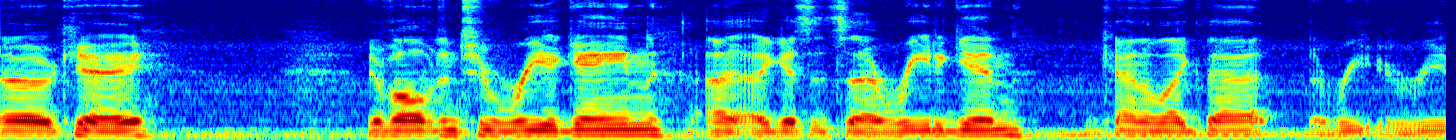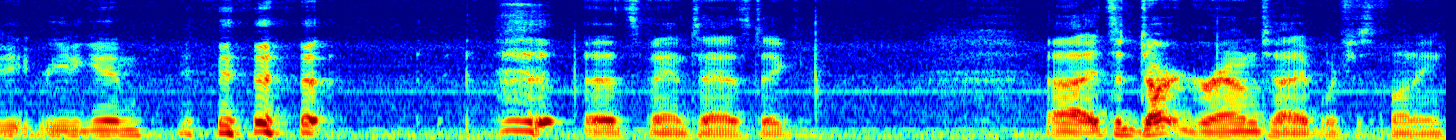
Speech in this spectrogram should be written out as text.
okay. Evolved into Reagain. I, I guess it's a Read Again kind of like that. Read, read, read again. That's fantastic. Uh, it's a dark ground type, which is funny.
